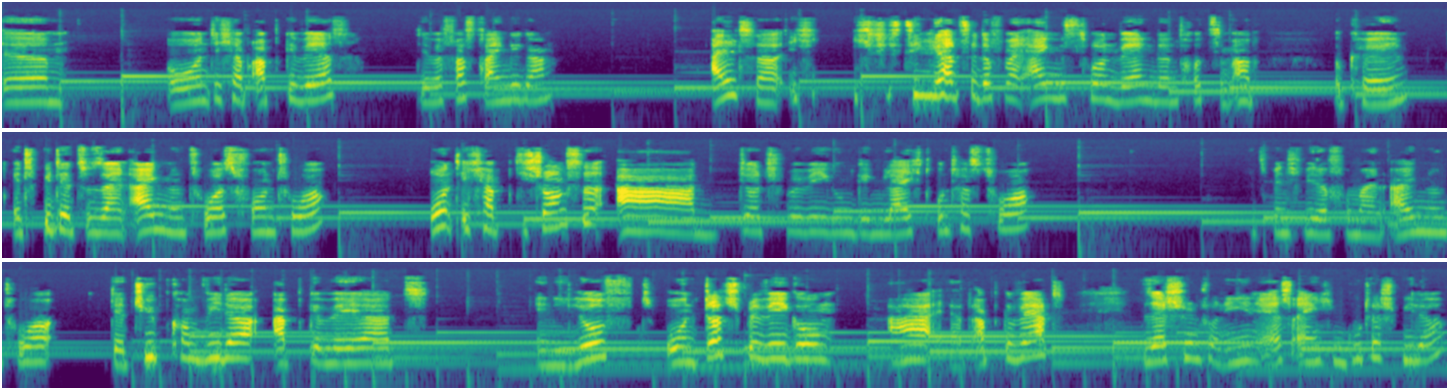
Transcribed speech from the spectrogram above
Ähm, und ich habe abgewehrt. Der wäre fast reingegangen. Alter, ich, ich schieße die ganze Zeit auf mein eigenes Tor und wehre dann trotzdem ab. Okay. Jetzt spielt er zu seinem eigenen Tor, ist vor ein Tor. Und ich habe die Chance. Ah, Dodge-Bewegung ging leicht unters Tor. Jetzt bin ich wieder vor meinem eigenen Tor. Der Typ kommt wieder, abgewehrt in die Luft. Und Dodge-Bewegung. Ah, er hat abgewehrt. Sehr schön von ihm. Er ist eigentlich ein guter Spieler.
